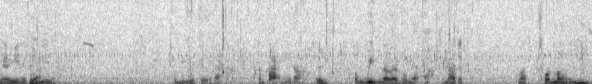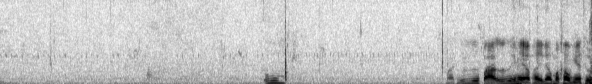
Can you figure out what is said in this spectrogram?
แหไม่มีให้ไม่ตัวมีก็มีเจอนะ ตำป่านนี้เนาะเอ้ยต้องวิ่งแล้วอะไรพวกเนี้ยน่าจะมาชนมั่งเลยนี่โอ้มาเถอะปลาเอ้ยให้อภัยแล้วมาเข้าแหเถอะ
